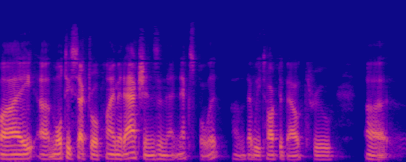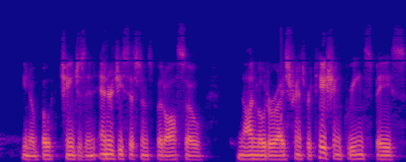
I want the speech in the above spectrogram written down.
by uh, multi-sectoral climate actions in that next bullet um, that we talked about through uh, you know, both changes in energy systems, but also non-motorized transportation, green space,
